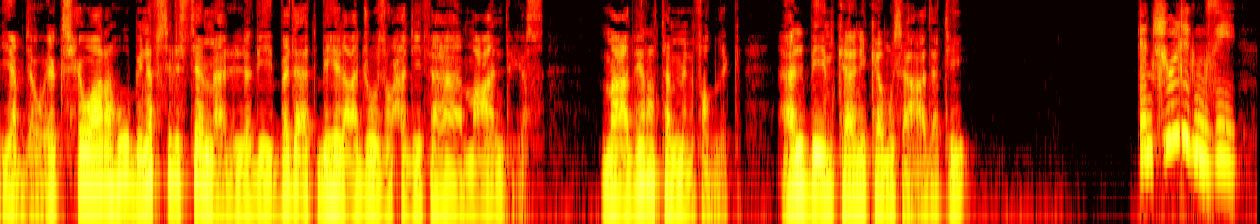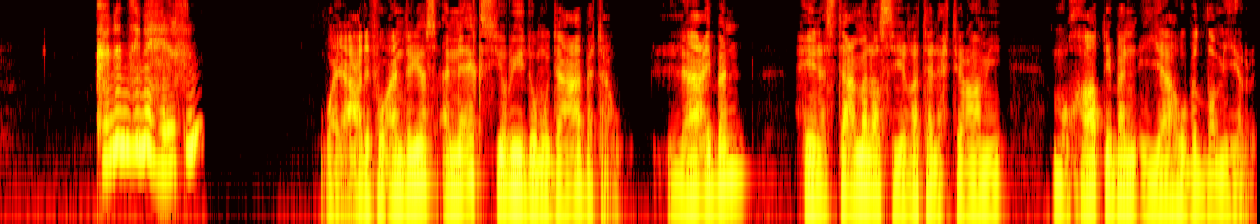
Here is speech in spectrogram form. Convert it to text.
يبدأ إكس حواره بنفس الاستعمال الذي بدأت به العجوز حديثها مع أندرياس معذرة من فضلك هل بإمكانك مساعدتي؟ Entschuldigen Sie, können Sie mir helfen? ويعرف أندرياس أن إكس يريد مداعبته لاعبا حين استعمل صيغة الاحترام مخاطبا إياه بالضمير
